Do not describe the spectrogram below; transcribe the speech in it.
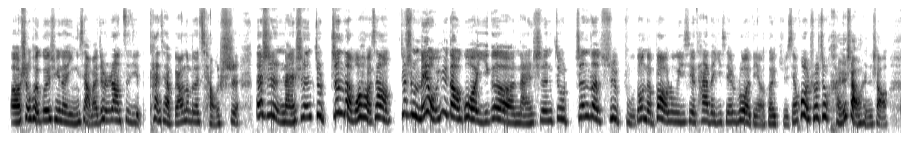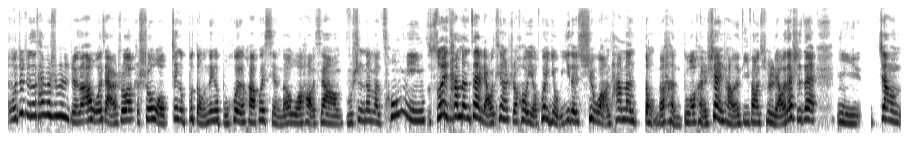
呃社会规训的影响吧，就是让自己看起来不要那么的强势。但是男生就真的，我好像就是没有遇到过一个男生就真的去主动的暴露一些他的一些弱点和局限，或者说就很少很少。我就觉得他们是不是觉得啊，我假如说说我这个不懂那个不会的话，会显得我好像不是那么聪明，所以他们在聊天的时候也会有意的去往他们懂得很。多很擅长的地方去聊，但是在你这样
